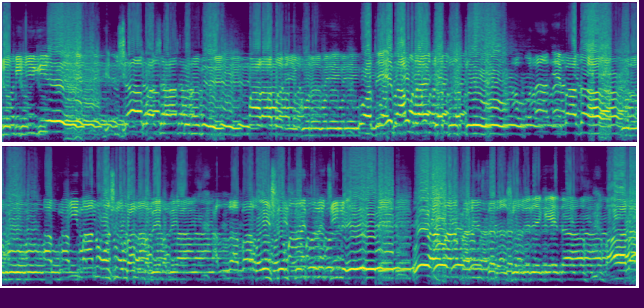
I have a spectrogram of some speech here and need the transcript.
জমিনে গিয়ে হিংসা বাসাদ করবে মারামারি করবে অতএব আমরা যথেষ্ট আমরা ইবাদত করব। আপনি মানুষ বানাবেন না। আল্লাহ বা ওই সময় বলেছিলেন ও আমার ফেরেশতারা শুনে রেখে দাও। আলা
